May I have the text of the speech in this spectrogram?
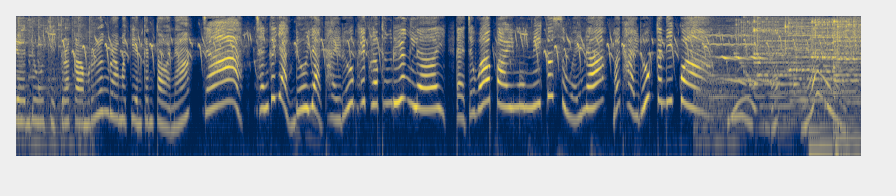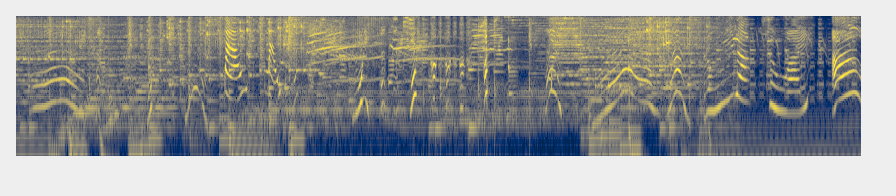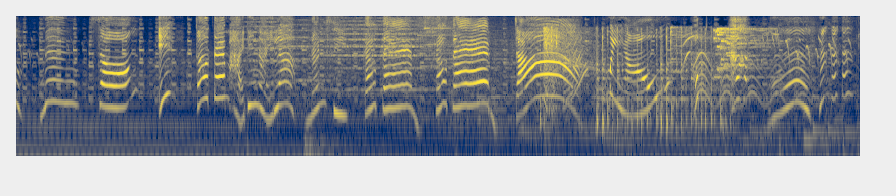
เดินดูจิตรกรรมเรื่องรามเกียรติ์กันต่อนะ จ้า ฉันก็อยากดูอยากถ่ายรูปให้ครบทั้งเรื่องเลย แต่จะว่าไปมุมนี้ก็สวยนะ มาถ่ายรูปกันดีกว่าอืมอืมอืมแมวแมวอุ้ยอุ้ยอืมตรงนี้ล่ะ สวย อ้าวหนึ่งสองอีก้ายไปไหนล่ะ นั่นสิเก้าแต้มเก้าแต้มจ้าไม่เอา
